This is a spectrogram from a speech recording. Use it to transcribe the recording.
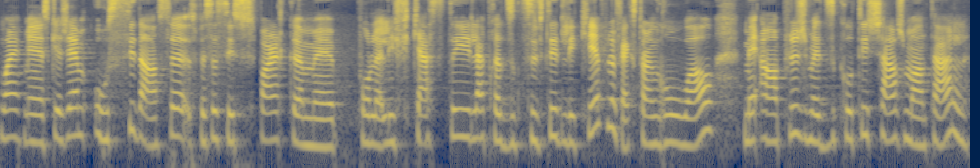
Oui, mais ce que j'aime aussi dans ça, c'est que ça, c'est super comme euh, pour l'efficacité, la productivité de l'équipe. Fait que c'est un gros wow. Mais en plus, je me dis côté charge mentale.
